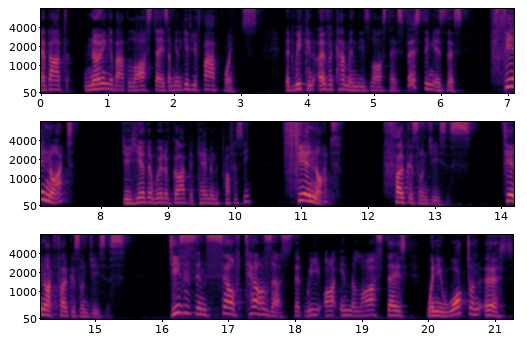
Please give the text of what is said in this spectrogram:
about knowing about last days. I'm going to give you five points that we can overcome in these last days. First thing is this fear not. Do you hear the word of God that came in the prophecy? Fear not, focus on Jesus. Fear not, focus on Jesus. Jesus himself tells us that we are in the last days when he walked on earth,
